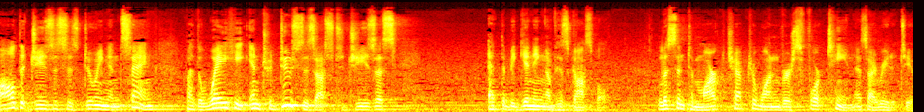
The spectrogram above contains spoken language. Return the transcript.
all that Jesus is doing and saying by the way he introduces us to Jesus at the beginning of his gospel. Listen to Mark chapter 1, verse 14 as I read it to you.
